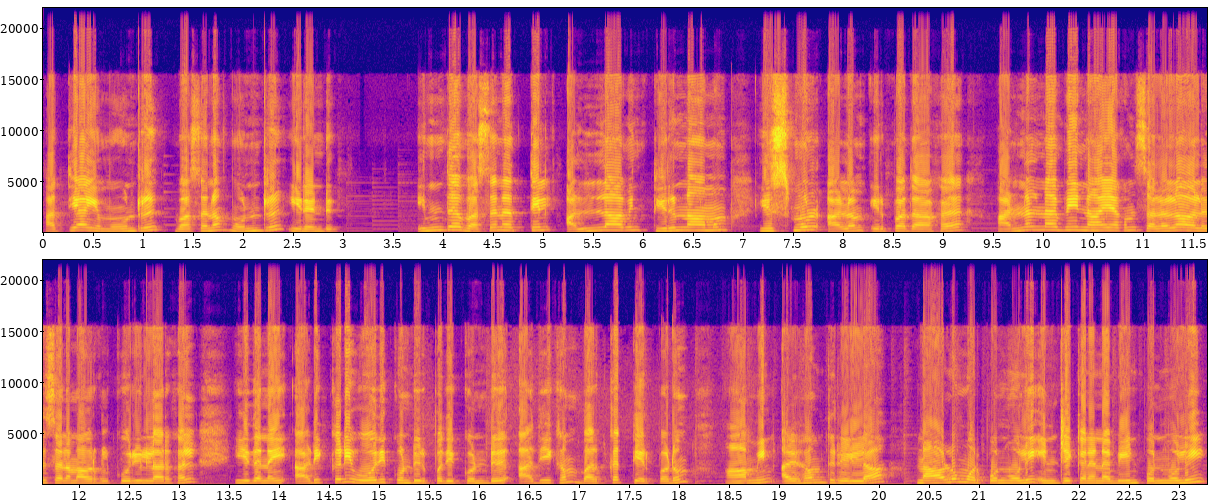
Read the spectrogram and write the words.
அத்தியாயம் மூன்று வசனம் ஒன்று இரண்டு. இந்த வசனத்தில் அல்லாவின் திருநாமம் இஸ்முல் அலம் இருப்பதாக அண்ணல் நபி நாயகம் சல்லா அலுவலம் அவர்கள் கூறியுள்ளார்கள். இதனை அடிக்கடி ஓதிக்கொண்டிருப்பதைக் கொண்டு அதிகம் வர்க்கத்தேற்படும் ஆமீன். அல்ஹம்துலில்லா நாளும் ஒரு பொன்மொழி இன்றைக்கான நபியின் பொன்மொழி.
